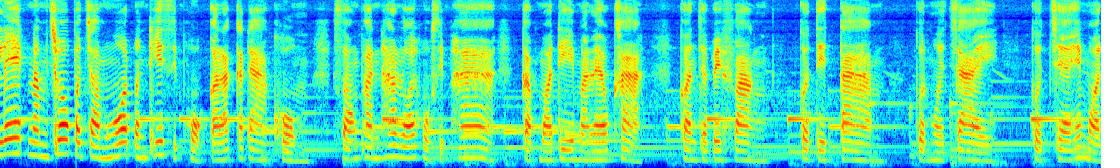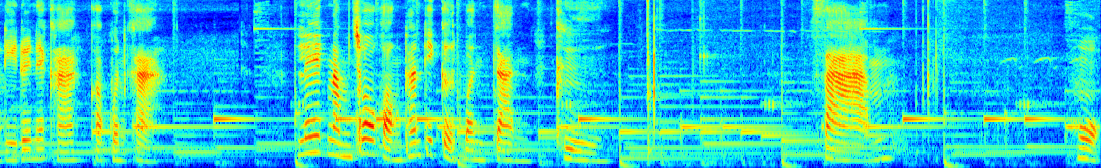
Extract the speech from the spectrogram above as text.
เลขนำโชคประจำงวดวันที่ 16 กรกฎาคม 2565 กับหมอดีมาแล้วค่ะ ก่อนจะไปฟัง กดติดตาม กดหัวใจ กดแชร์ให้หมอดีด้วยนะคะ ขอบคุณค่ะ เลขนำโชคของท่านที่เกิดวันจันทร์คือ 3 6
